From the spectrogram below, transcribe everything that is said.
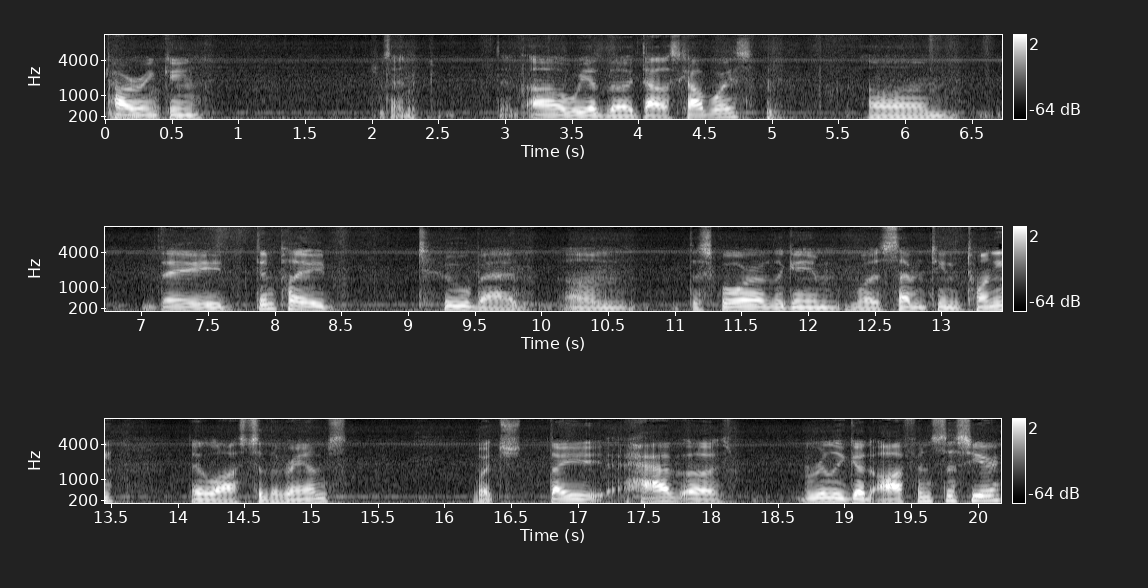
power ranking, Just 10. uh, we have the Dallas Cowboys. Um, they didn't play too bad. Um, the score of the game was 17 to 20. They lost to the Rams, which they have a really good offense this year,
